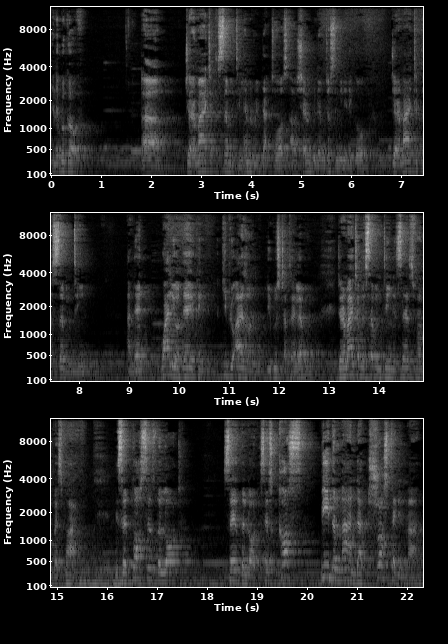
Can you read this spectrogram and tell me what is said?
in the book of uh, Jeremiah chapter 17, let me read that to us. I was sharing with them just a minute ago. Jeremiah chapter 17, and then while you're there, you can keep your eyes on Hebrews chapter 11. Jeremiah chapter 17, it says from verse 5, it says, Thus says the Lord, says the Lord, it says, Cursed be the man that trusted in man,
